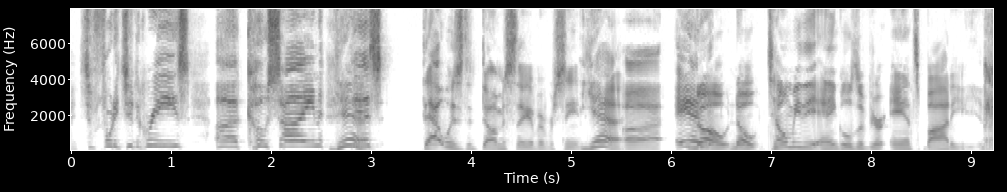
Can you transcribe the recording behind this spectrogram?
it's forty two degrees, uh, cosine. Yeah. This that was the dumbest thing I've ever seen. Yeah. Uh, and no, no. Tell me the angles of your aunt's body.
